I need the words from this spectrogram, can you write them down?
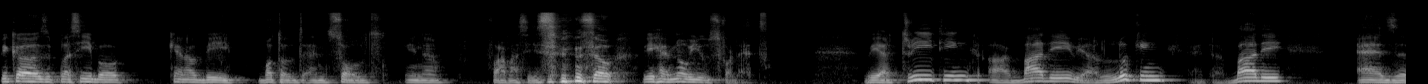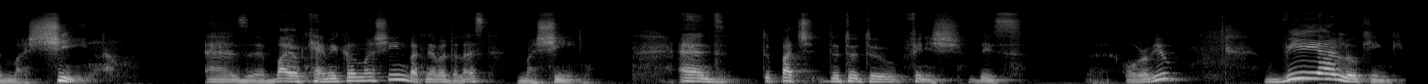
because placebo cannot be bottled and sold in uh, pharmacies. so we have no use for that. We are treating our body, we are looking at our body as a machine, as a biochemical machine, but nevertheless machine. And to, patch, to, to, to finish this uh, overview, we are looking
